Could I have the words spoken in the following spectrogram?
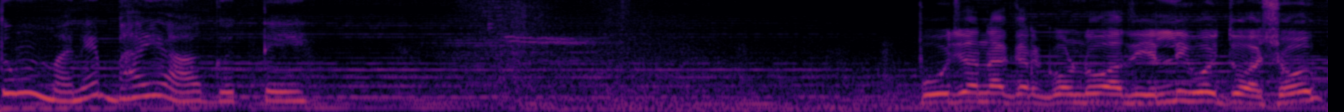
ತುಂಬಾನೇ ಭಯ ಆಗುತ್ತೆ. ಪೂಜಾನ ಕರ್ಕೊಂಡು ಅದು ಎಲ್ಲಿಗೆ ಹೋಯ್ತು ಅಶೋಕ್?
